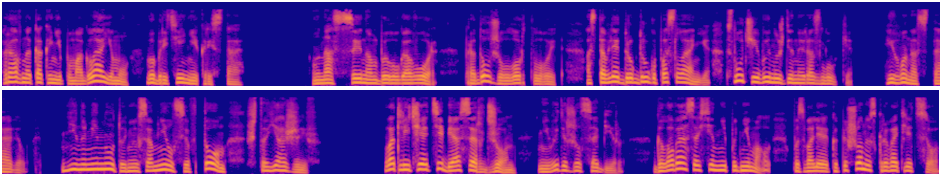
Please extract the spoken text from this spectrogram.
равно как и не помогла ему в обретении креста. «У нас с сыном был уговор», — продолжил лорд Ллойд, «оставлять друг другу послание в случае вынужденной разлуки. И он оставил ни на минуту не усомнился в том, что я жив. «В отличие от тебя, сэр Джон», — не выдержал Сабир. Головы ассасин не поднимал, позволяя капюшону скрывать лицо.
